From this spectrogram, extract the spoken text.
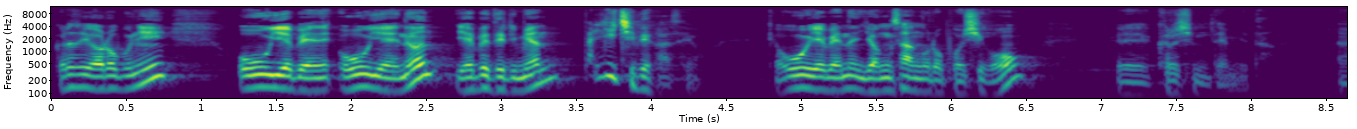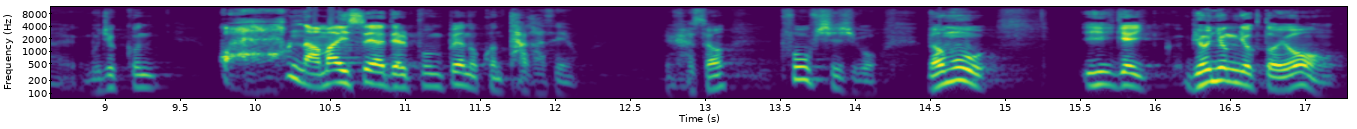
그래서 여러분이 오후 예배, 오후에는 예배 드리면 빨리 집에 가세요. 오후 예배는 영상으로 보시고, 예, 그러시면 됩니다. 예, 무조건 꼭 남아 있어야 될 분 빼놓고는 다 가세요. 그래서 푹 쉬시고, 너무 이게 면역력도요,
